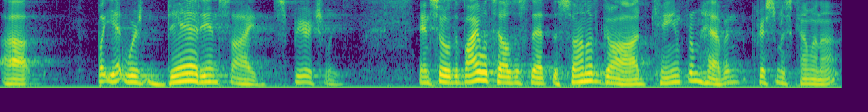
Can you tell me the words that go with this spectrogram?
uh, but yet we're dead inside spiritually. And so the Bible tells us that the Son of God came from heaven, Christmas coming up,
